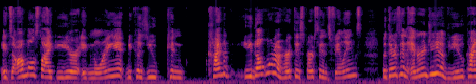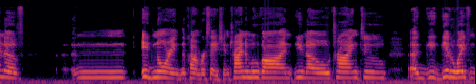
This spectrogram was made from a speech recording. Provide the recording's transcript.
it's almost like you're ignoring it because you can kind of you don't want to hurt this person's feelings, but there's an energy of you kind of mm, ignoring the conversation, trying to move on, you know, trying to uh, get away from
